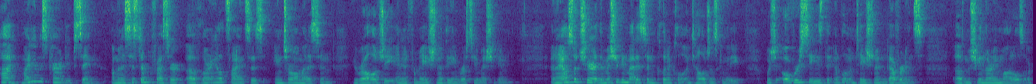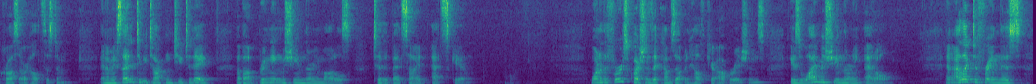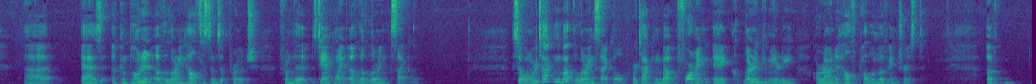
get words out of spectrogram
Hi, my name is Karandeep Singh. I'm an assistant professor of learning health sciences, internal medicine, urology, and information at the University of Michigan. And I also chair the Michigan Medicine Clinical Intelligence Committee, which oversees the implementation and governance of machine learning models across our health system. And I'm excited to be talking to you today about bringing machine learning models to the bedside at scale. One of the first questions that comes up in healthcare operations is why machine learning at all? And I like to frame this uh, as a component of the learning health systems approach from the standpoint of the learning cycle. So when we're talking about the learning cycle, we're talking about forming a learning community around a health problem of interest, of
